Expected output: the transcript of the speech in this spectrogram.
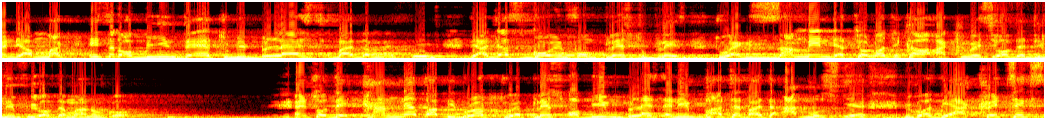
and they are mark instead of being there to be blessed by the message, they are just going from place to place to examine the theological accuracy of the delivery of the man of God. And so they can never be brought to a place of being blessed and impacted by the atmosphere because they are critics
